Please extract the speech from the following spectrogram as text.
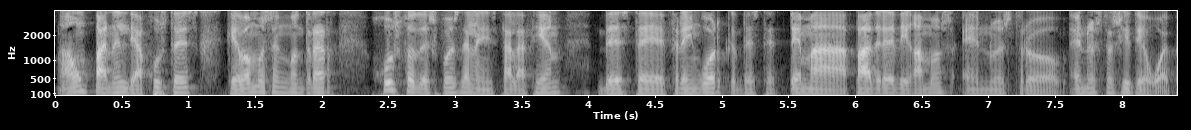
a un panel de ajustes que vamos a encontrar justo después de la instalación de este framework, de este tema padre, digamos, en nuestro, en nuestro sitio web.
